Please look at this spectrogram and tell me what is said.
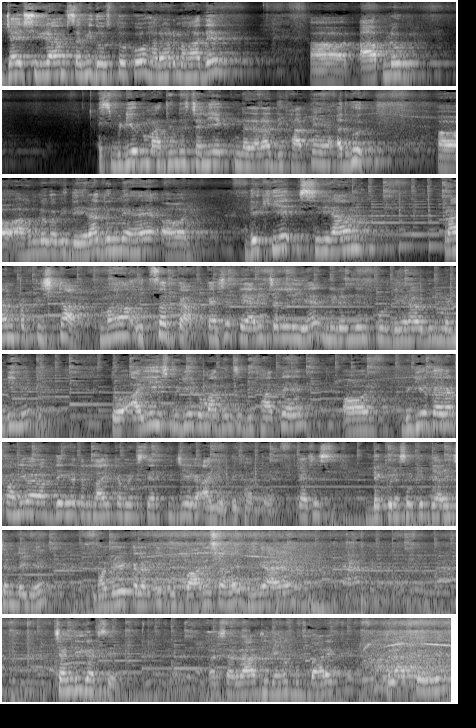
जय श्री राम सभी दोस्तों को, हर हर महादेव। और आप लोग इस वीडियो के माध्यम से चलिए एक नज़ारा दिखाते हैं, अद्भुत। और हम लोग अभी देहरादून में हैं और देखिए श्री राम प्राण प्रतिष्ठा महा उत्सव का कैसे तैयारी चल रही है निरंजनपुर देहरादून मंडी में। तो आइए इस वीडियो के माध्यम से दिखाते हैं और वीडियो का अगर पहली बार आप देख रहे हैं तो लाइक कमेंट शेयर कीजिएगा। आइए दिखाते हैं कैसे डेकोरेशन की तैयारी चल रही है। भगवे कलर के गुब्बारे सब है भैया आए चंडीगढ़ से। और सरदार जी देखो गुब्बारे फुलाते हुए।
